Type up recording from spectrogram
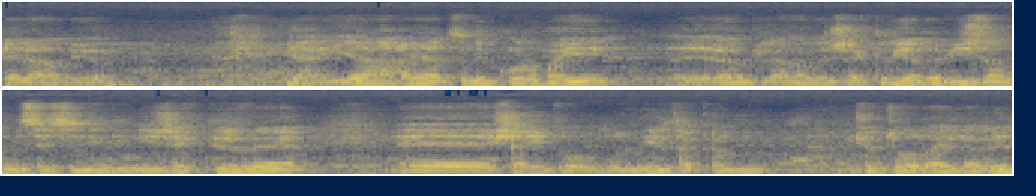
ele alıyor. Yani ya hayatını korumayı e, ön plan alacaktır ya da vicdanının sesini dinleyecektir ve e, şahit olduğu bir takım kötü olayları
